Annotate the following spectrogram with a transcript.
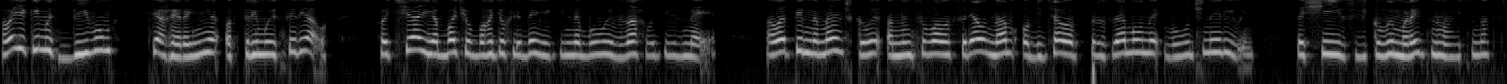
Але якимось дивом ця героїня отримує серіал. Хоча я бачив багатьох людей, які не були в захваті від неї. Але тим не менш, коли анонсували серіал, нам обіцяли приземлений влучний рівень, та ще й з віковим рейтингом 18,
